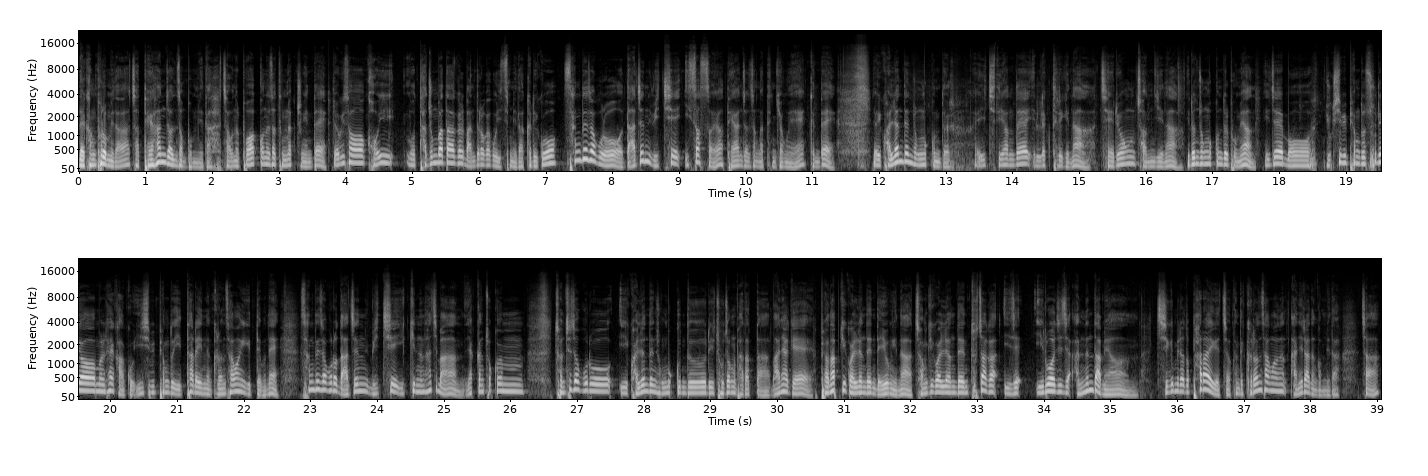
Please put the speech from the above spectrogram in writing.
네, 강프로입니다. 자, 대한전선 봅니다. 자, 오늘 보합권에서 등락 중인데 여기서 거의 뭐 다중바닥을 만들어가고 있습니다. 그리고 상대적으로 낮은 위치에 있었어요. 대한전선 같은 경우에. 근데 여기 관련된 종목군들 HD 현대 일렉트릭이나 재룡 전기나 이런 종목군들 보면 이제 뭐 62평도 수렴을 해가고 22평도 이탈해 있는 그런 상황이기 때문에 상대적으로 낮은 위치에 있기는 하지만 약간 조금 전체적으로 이 관련된 종목군들이 조정을 받았다. 만약에 변압기 관련된 내용이나 전기 관련된 투자가 이제 이루어지지 않는다면 지금이라도 팔아야겠죠. 근데 그런 상황은 아니라는 겁니다. 자,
